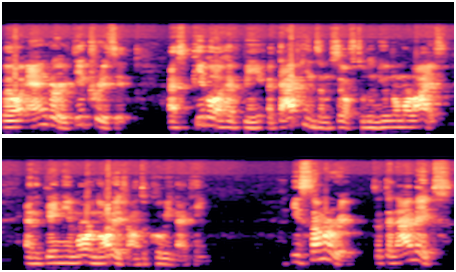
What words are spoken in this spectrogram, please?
while anger decreases as people have been adapting themselves to the new normal life and gaining more knowledge on the COVID-19. In summary, the dynamics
